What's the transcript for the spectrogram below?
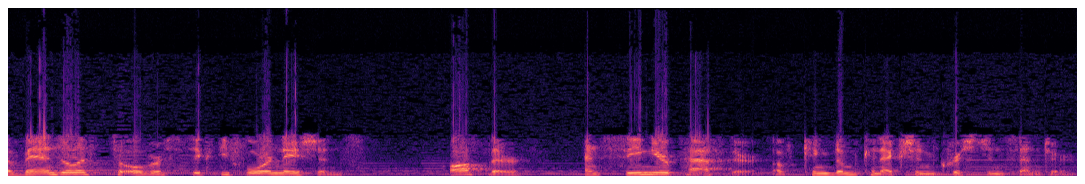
evangelist to over 64 nations, author, and senior pastor of Kingdom Connection Christian Center.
